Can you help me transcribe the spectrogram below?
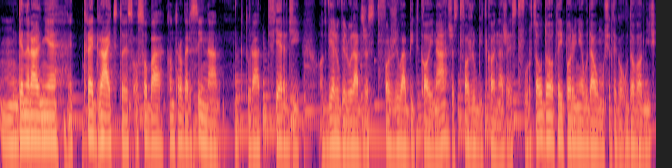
Mm, generalnie Craig Wright to jest osoba kontrowersyjna, która twierdzi od wielu, wielu lat, że stworzyła Bitcoina, że stworzył Bitcoina, że jest twórcą. Do tej pory nie udało mu się tego udowodnić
